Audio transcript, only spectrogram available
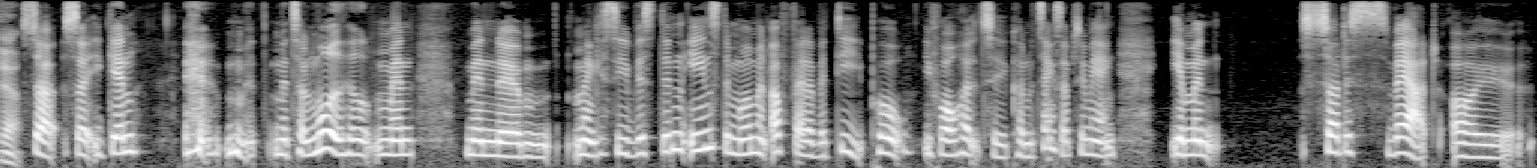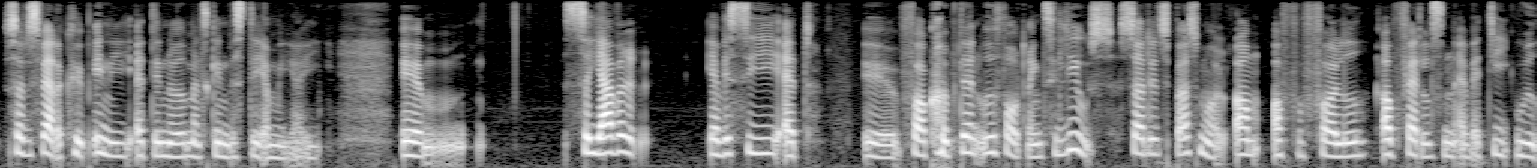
Ja. Så, så igen, med, med tålmodighed, men, men øhm, man kan sige, hvis det er den eneste måde, man opfatter værdi på i forhold til konverteringsoptimering, jamen så er det svært at, øh, så er det svært at købe ind i, at det er noget, man skal investere mere i. Øhm, så jeg vil, jeg vil sige, at øh, for at komme den udfordring til livs, så er det et spørgsmål om at få foldet opfattelsen af værdi ud.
